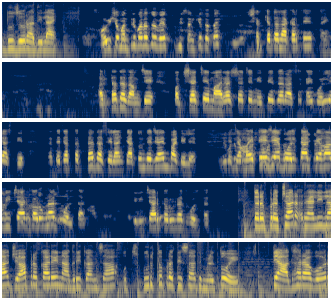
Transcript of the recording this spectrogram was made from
दुजोरा दिलाय. भविष्य मंत्रिपदाचा वेध तुम्ही संकेत शक्यता नाकारता येत नाही. अर्थातच आमचे पक्षाचे महाराष्ट्राचे नेते जर असं काही बोलले असतील तर त्याच्यात तथ्यच असेल आणि त्यातून ते जयंत पाटील आहेत. त्याच्यामुळे ते जे बोलतात तेव्हा विचार करूनच बोलतात. ते विचार करूनच बोलतात. तर प्रचार रॅलीला ज्या प्रकारे नागरिकांचा उत्स्फूर्त प्रतिसाद मिळतोय त्या आधारावर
